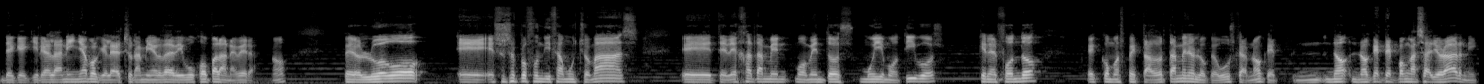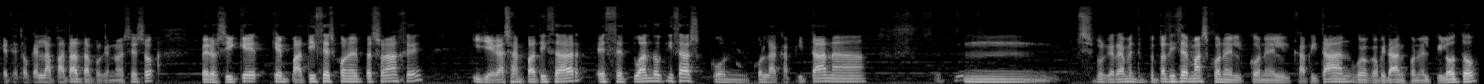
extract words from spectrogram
de que quiere a la niña porque le ha hecho una mierda de dibujo para la nevera, ¿no? Pero luego eh, eso se profundiza mucho más, eh, te deja también momentos muy emotivos, que en el fondo, eh, como espectador también es lo que buscas, ¿no? Que no, no que te pongas a llorar ni que te toques la patata, porque no es eso, pero sí que, que empatices con el personaje y llegas a empatizar, exceptuando quizás con, con la capitana. mm, porque realmente empatizas más con el, con el capitán, con el capitán, con el piloto,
